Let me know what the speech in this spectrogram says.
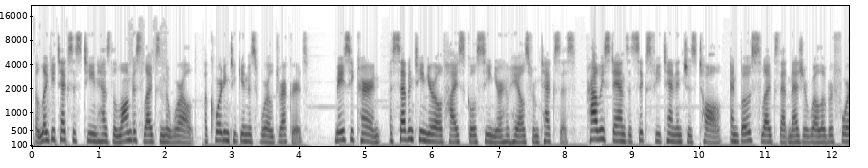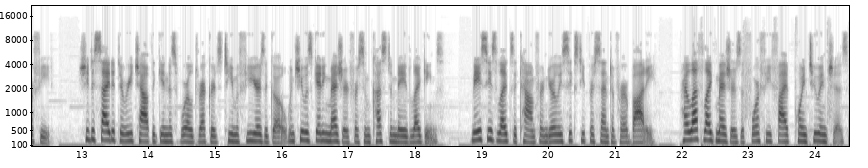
the leggy Texas teen has the longest legs in the world, according to Guinness World Records. Maci Currin, a 17-year-old high school senior who hails from Texas, proudly stands at 6 feet 10 inches tall and boasts legs that measure well over 4 feet. She decided to reach out the Guinness World Records team a few years ago when she was getting measured for some custom-made leggings. Maci's legs account for nearly 60% of her body. Her left leg measures a 4 feet 5.2 inches,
